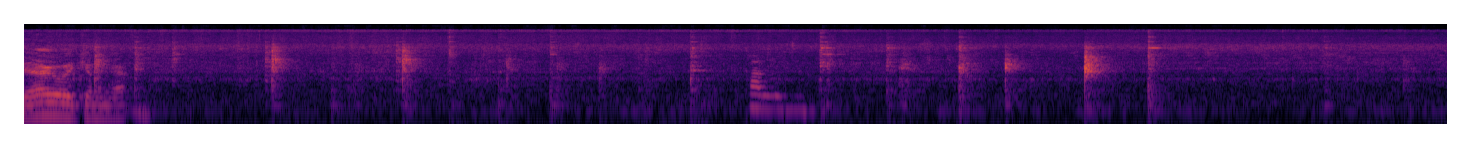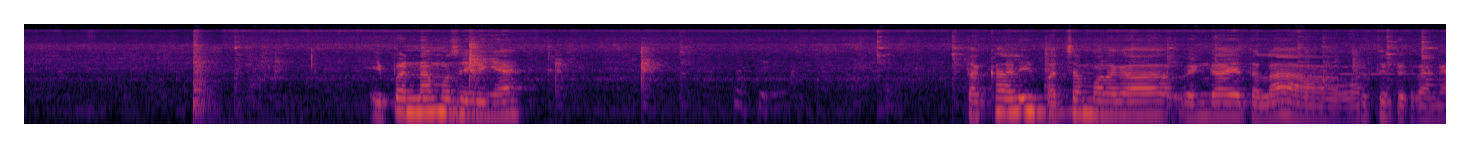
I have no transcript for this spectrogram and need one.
வேக வைக்கணுங்க. இப்போ என்னம்மா செய்கிறீங்க தக்காளி பச்சை மிளகா வெங்காயத்தெல்லாம் வறுத்துட்டு இருக்கிறாங்க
